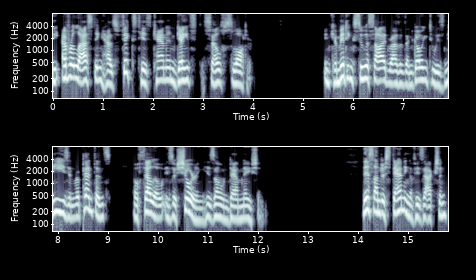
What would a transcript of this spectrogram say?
the everlasting has fixed his canon gainst self slaughter. In committing suicide rather than going to his knees in repentance, Othello is assuring his own damnation. This understanding of his action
